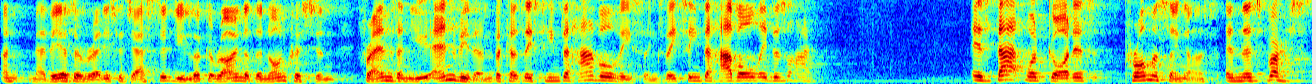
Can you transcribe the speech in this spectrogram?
And maybe, as I've already suggested, you look around at the non Christian friends and you envy them because they seem to have all these things. They seem to have all they desire. Is that what God is promising us in this verse?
